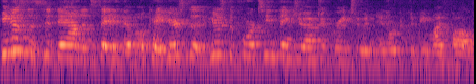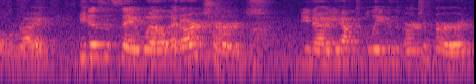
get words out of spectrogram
He doesn't sit down and say to them, okay, here's the, here's the 14 things you have to agree to in, in order to be my follower, right? He doesn't say, well, at our church, you know, you have to believe in the virgin birth,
